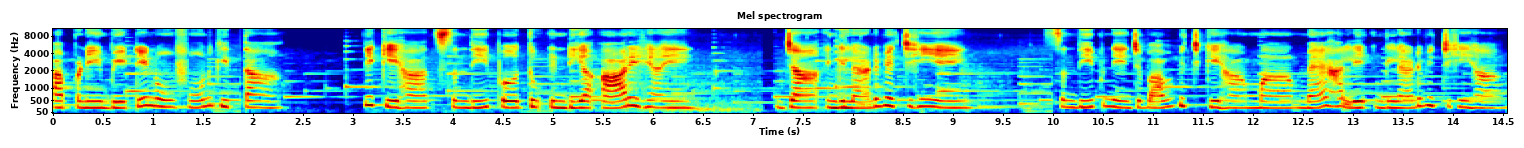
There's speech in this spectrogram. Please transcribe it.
ਆਪਣੇ ਬੇਟੇ ਨੂੰ ਫੋਨ ਕੀਤਾ ਤੇ ਕਿਹਾ, ਸੰਦੀਪ, ਤੂੰ ਇੰਡੀਆ ਆ ਰਿਹਾ ਏ ਜਾਂ ਇੰਗਲੈਂਡ ਵਿੱਚ ਹੀ ਏ? ਸੰਦੀਪ ਨੇ ਜਵਾਬ ਵਿੱਚ ਕਿਹਾ, ਮਾਂ, ਮੈਂ ਹਾਲੇ ਇੰਗਲੈਂਡ ਵਿੱਚ ਹੀ ਹਾਂ।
